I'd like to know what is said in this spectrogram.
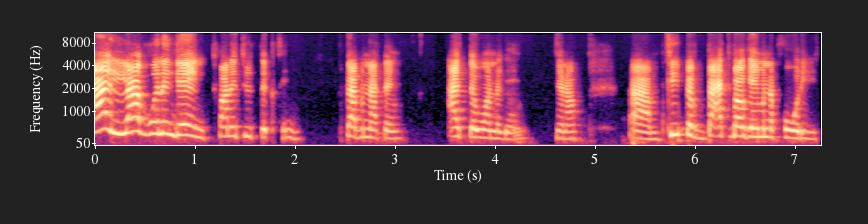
I love winning games 22 16, 7 nothing. I still won the game, you know. Um, keep the basketball game in the 40s.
